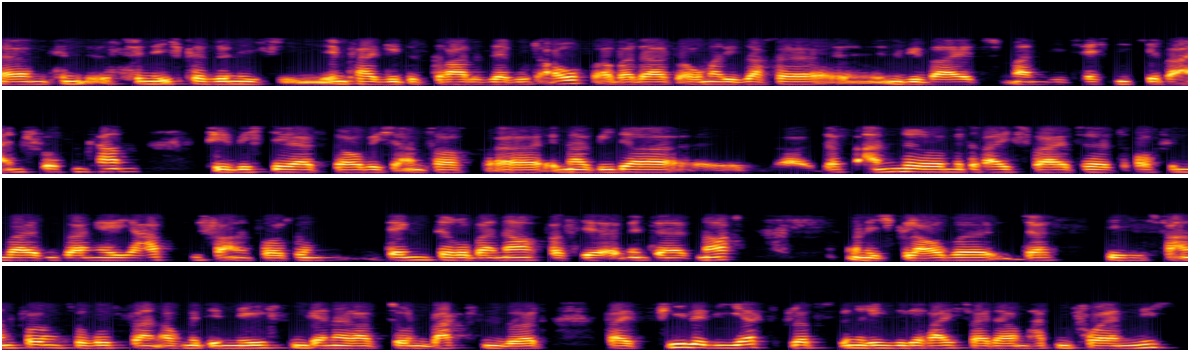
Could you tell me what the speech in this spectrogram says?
Ähm, find, das finde ich persönlich, in dem Fall geht es gerade sehr gut auf, aber da ist auch mal die Sache, inwieweit man die Technik hier beeinflussen kann. Viel wichtiger ist, glaube ich, einfach äh, immer wieder, äh, dass andere mit Reichweite darauf hinweisen, sagen, hey, ihr habt die Verantwortung, denkt darüber nach, was ihr im Internet macht. Und ich glaube, dass dieses Verantwortungsbewusstsein auch mit den nächsten Generationen wachsen wird, weil viele, die jetzt plötzlich eine riesige Reichweite haben, hatten vorher nichts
